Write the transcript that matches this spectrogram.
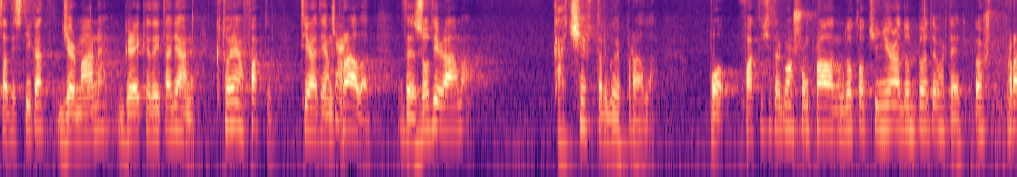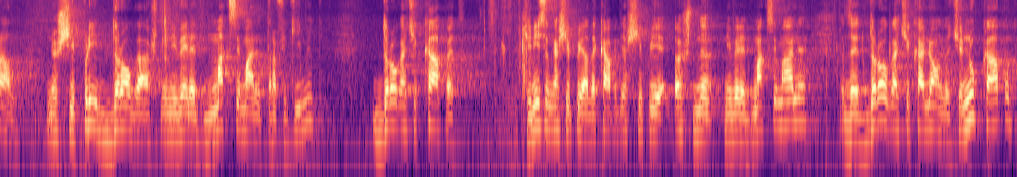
statistikat gjermane, greke dhe italiane. Këto janë faktet. Tjerat janë Qartë. prallat. Dhe zoti Rama ka qejf të tregojë pralla. Po fakti që tregon shumë pralla nuk do të thotë që njëra do të bëhet e vërtetë. Është prallë. Në Shqipëri droga është në nivelet maksimale të trafikimit. Droga që kapet, që niset nga Shqipëria dhe kapet jashtë Shqipërie është në nivelet maksimale dhe droga që kalon dhe që nuk kapet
